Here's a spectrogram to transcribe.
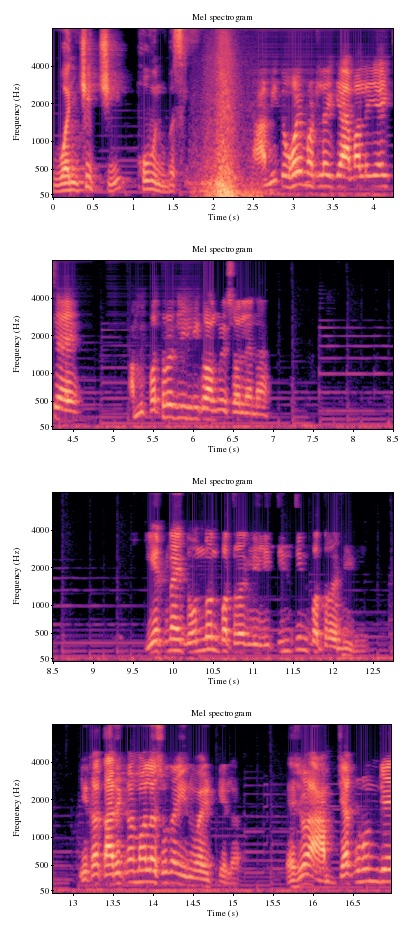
वंचितची होऊन बसली. आम्ही तर होय म्हटलंय की आम्हाला यायचं आहे. आम्ही पत्र लिहिली काँग्रेसवाल्यांना. एक नाही दोन दोन पत्र लिहिली तीन तीन पत्र लिहिली. एका कार्यक्रमाला सुद्धा इन्व्हाइट केलं. त्याशिवाय आमच्याकडून जे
